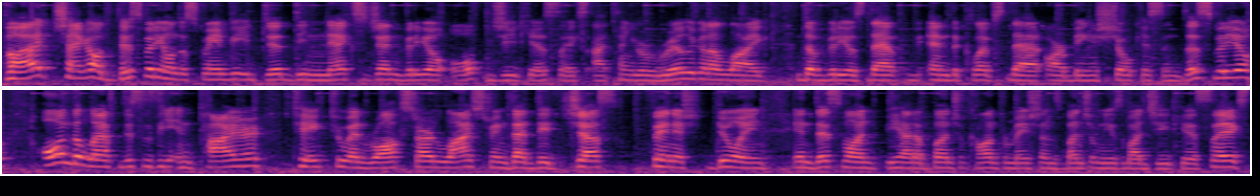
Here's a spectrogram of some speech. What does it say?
But check out this video on the screen. We did the next gen video of GTA 6. I think you're really gonna like the videos that and the clips that are being showcased in this video. On the left, this is the entire Take-Two and Rockstar live stream that they just finished doing in this one we had a bunch of confirmations bunch of news about gta 6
